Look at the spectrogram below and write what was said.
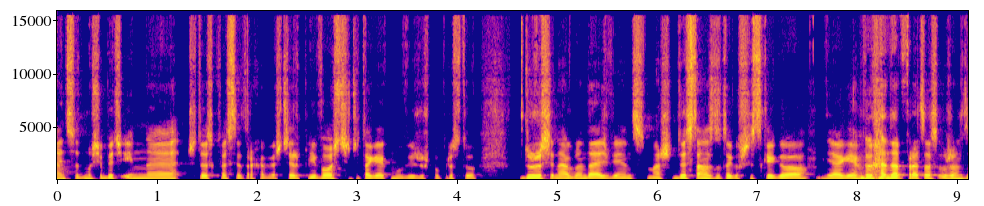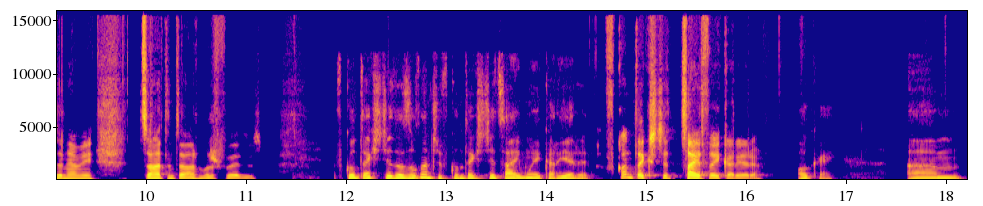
mindset musi być inny, czy to jest kwestia trochę wiesz, cierpliwości, czy tak jak mówisz, już po prostu dużo się naoglądałeś, więc masz dystans do tego wszystkiego, jak, jak wygląda praca z urządzeniami, co na ten temat możesz powiedzieć? W kontekście Dazona, czy w kontekście całej mojej kariery? W kontekście całej twojej kariery. Okej. Okay. Um,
